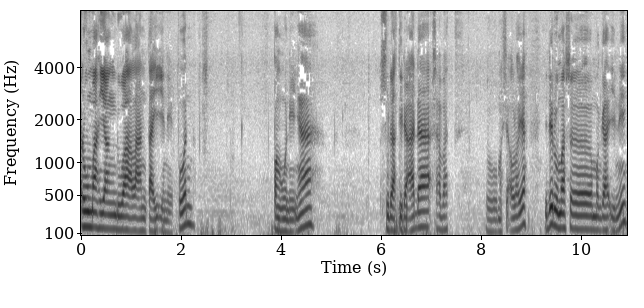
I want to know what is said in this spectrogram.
rumah yang dua lantai ini pun penghuninya sudah tidak ada sahabat. Tuh, masya Allah ya. Jadi rumah semegah ini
